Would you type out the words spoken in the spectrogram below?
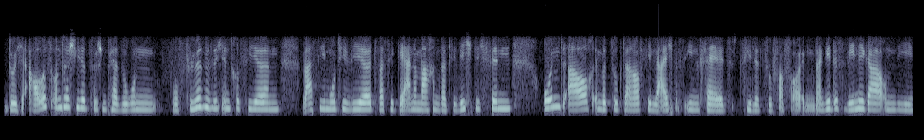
durchaus Unterschiede zwischen Personen, wofür sie sich interessieren, was sie motiviert, was sie gerne machen, was sie wichtig finden und auch in Bezug darauf, wie leicht es ihnen fällt, Ziele zu verfolgen. Da geht es weniger um die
